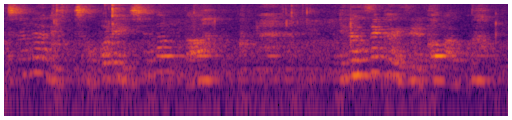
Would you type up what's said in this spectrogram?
실내를 저 버리기 싫었다. 이런 생각이 들더라고요.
